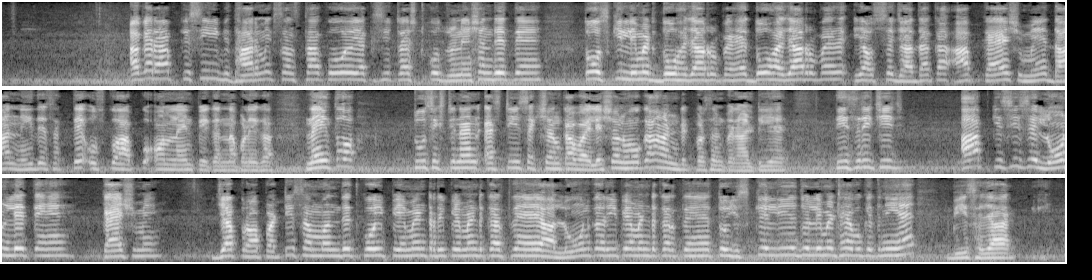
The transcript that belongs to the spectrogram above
अगर आप किसी भी धार्मिक संस्था को या किसी ट्रस्ट को डोनेशन देते हैं तो उसकी लिमिट दो हज़ार रुपए है। दो हज़ार रुपए या उससे ज़्यादा का आप कैश में दान नहीं दे सकते, उसको आपको ऑनलाइन पे करना पड़ेगा। नहीं तो 269 एसटी सेक्शन का वायलेशन होगा 100 परसेंट पेनाल्टी है। तीसरी चीज़, आप किसी से लोन लेते हैं कैश में या प्रॉपर्टी संबंधित कोई पेमेंट रिपेमेंट करते हैं या लोन का रिपेमेंट करते हैं तो इसके लिए जो लिमिट है वो कितनी है? बीस हज़ार।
